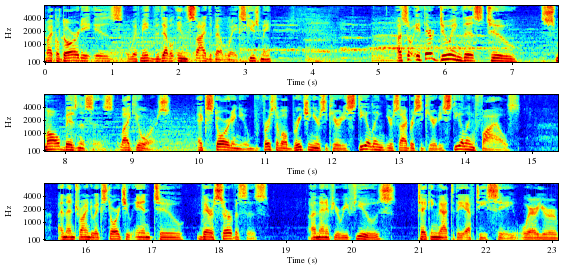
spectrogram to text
Michael Daugherty is with me, the devil inside the beltway, excuse me. Uh, so if they're doing this to small businesses like yours, extorting you, first of all, breaching your security, stealing your cybersecurity, stealing files, and then trying to extort you into their services, and then if you refuse, taking that to the FTC, where you're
